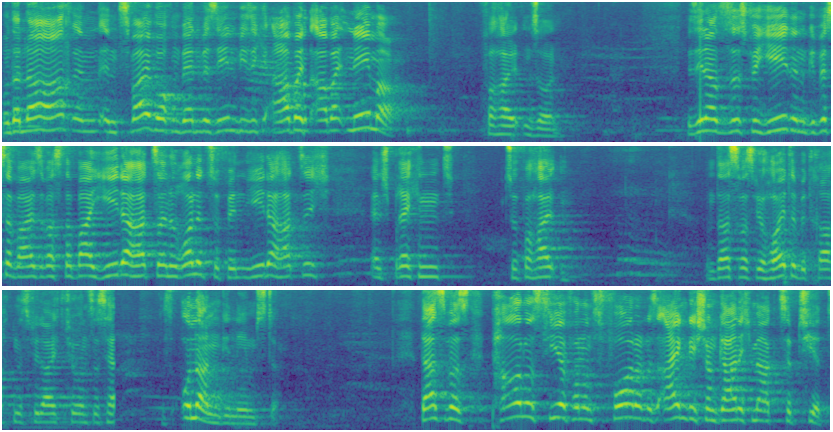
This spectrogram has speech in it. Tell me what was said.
Und danach, in, in zwei Wochen, werden wir sehen, wie sich Arbeit und Arbeitnehmer verhalten sollen. Wir sehen also, es ist für jeden in gewisser Weise was dabei. Jeder hat seine Rolle zu finden, jeder hat sich entsprechend zu verhalten. Und das, was wir heute betrachten, ist vielleicht für uns das, das Unangenehmste. Das, was Paulus hier von uns fordert, ist eigentlich schon gar nicht mehr akzeptiert.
